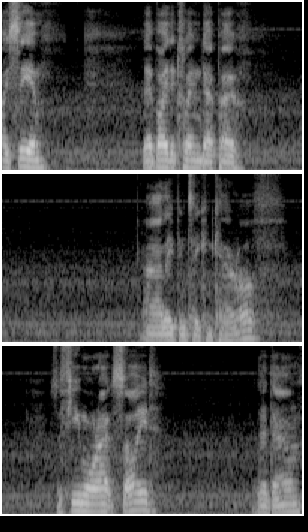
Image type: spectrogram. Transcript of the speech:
I see him. They're by the clone depot. Ah, they've been taken care of. There's a few more outside. They're down.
